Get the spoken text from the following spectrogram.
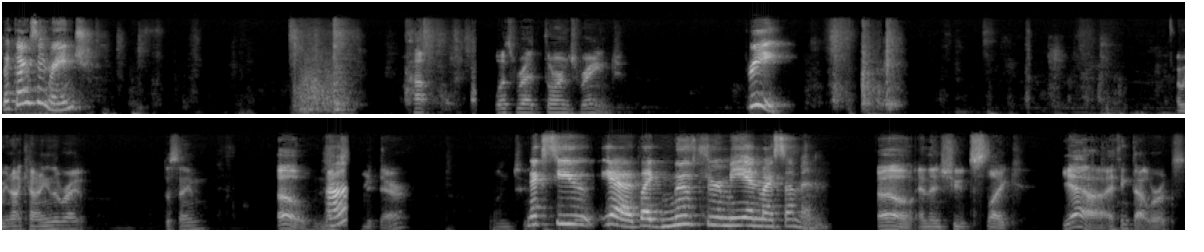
That guy's in range. How? What's Redthorn's range? Three. Are we not counting the right, the same? Oh, next Huh? right there. One, two. Next to you, yeah, like move through me and my summon. Oh, and then shoots like, yeah, I think that works.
